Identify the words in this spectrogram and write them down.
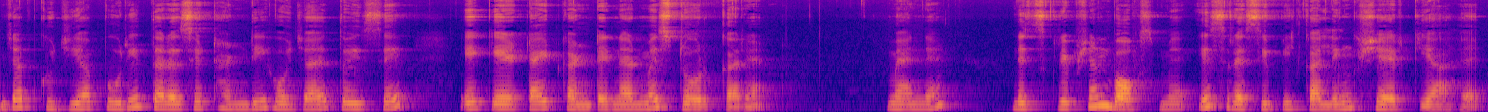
जब गुजिया पूरी तरह से ठंडी हो जाए तो इसे एक एयरटाइट कंटेनर में स्टोर करें। मैंने डिस्क्रिप्शन बॉक्स में इस रेसिपी का लिंक शेयर किया है।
